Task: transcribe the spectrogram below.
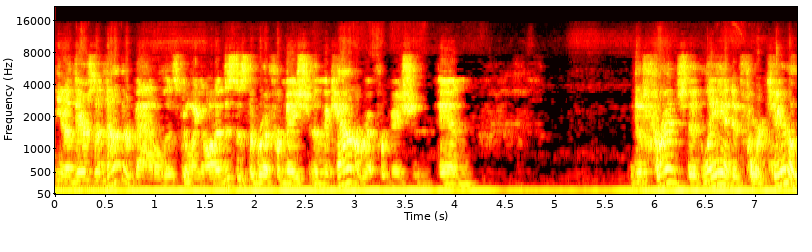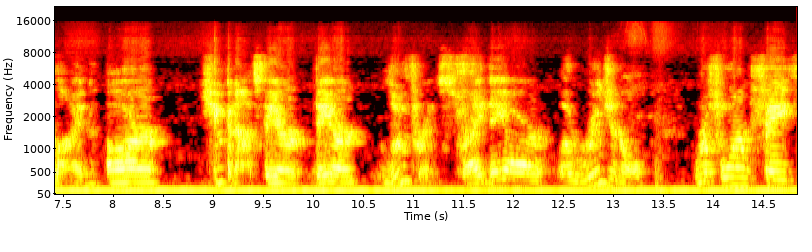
you know there's another battle that's going on, and this is the Reformation and the Counter Reformation. And the French that land at Fort Caroline are Huguenots. They are they are Lutherans, right? They are original Reformed faith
